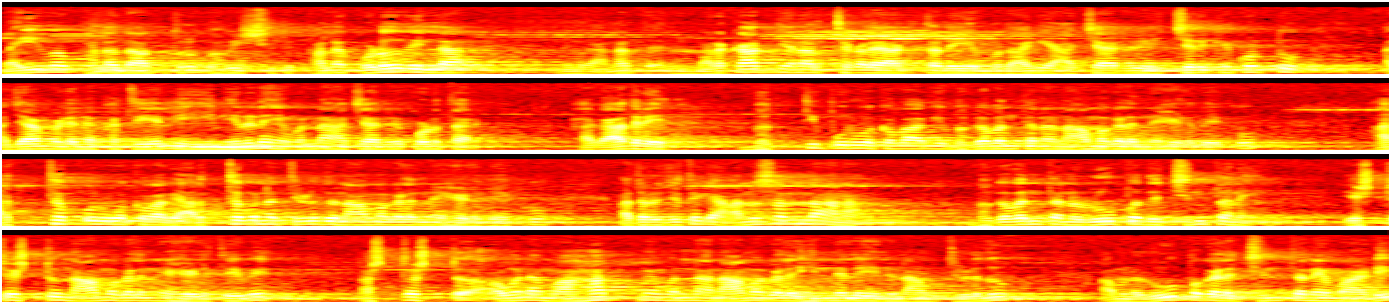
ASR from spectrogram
ನೈವ ಫಲದಾತೃ ಭವಿಷ್ಯತಿ. ಫಲ ಕೊಡೋದಿಲ್ಲ. ನಿಮಗೆ ಅನರ್ಥ, ನರಕಾದ್ಯನರ್ಥಗಳೇ ಆಗ್ತದೆ ಎಂಬುದಾಗಿ ಆಚಾರ್ಯರು ಎಚ್ಚರಿಕೆ ಕೊಟ್ಟು ಅಜಾಮಿಳನ ಕಥೆಯಲ್ಲಿ ಈ ನಿರ್ಣಯವನ್ನು ಆಚಾರ್ಯರು ಕೊಡ್ತಾರೆ. ಹಾಗಾದರೆ ಭಕ್ತಿಪೂರ್ವಕವಾಗಿ ಭಗವಂತನ ನಾಮಗಳನ್ನು ಹೇಳಬೇಕು, ಅರ್ಥಪೂರ್ವಕವಾಗಿ ಅರ್ಥವನ್ನು ತಿಳಿದು ನಾಮಗಳನ್ನು ಹೇಳಬೇಕು, ಅದರ ಜೊತೆಗೆ ಅನುಸಂಧಾನ, ಭಗವಂತನ ರೂಪದ ಚಿಂತನೆ, ಎಷ್ಟೆಷ್ಟು ನಾಮಗಳನ್ನು ಹೇಳ್ತೇವೆ, ಅಷ್ಟಷ್ಟು ಅವನ ಮಹಾತ್ಮ್ಯವನ್ನು ನಾಮಗಳ ಹಿನ್ನೆಲೆಯಲ್ಲಿ ನಾವು ತಿಳಿದು, ಅವನ ರೂಪಗಳ ಚಿಂತನೆ ಮಾಡಿ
